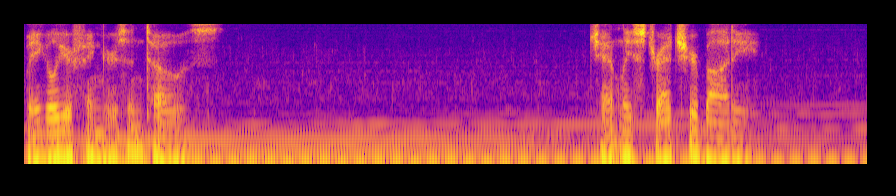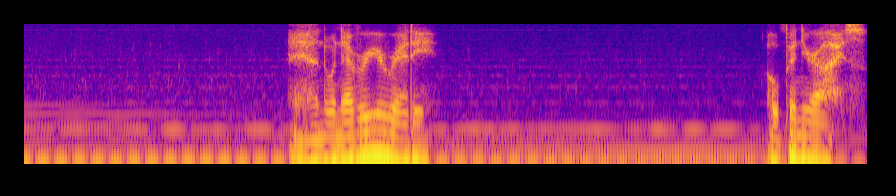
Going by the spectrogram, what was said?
wiggle your fingers and toes. Gently stretch your body. And whenever you're ready, Open your eyes.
